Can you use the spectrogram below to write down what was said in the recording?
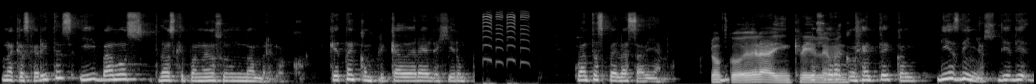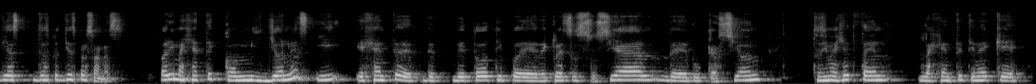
unas cascaritas y vamos, tenemos que ponernos un nombre, loco. ¿Qué tan complicado era elegir un... ¿Cuántas pelas habían? Loco, era Eso era con gente, con 10 niños, 10, 10, 10, 10 personas. Ahora imagínate con millones y, y gente de, de- de todo tipo de, de clase social, de educación. Entonces imagínate también la gente tiene que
